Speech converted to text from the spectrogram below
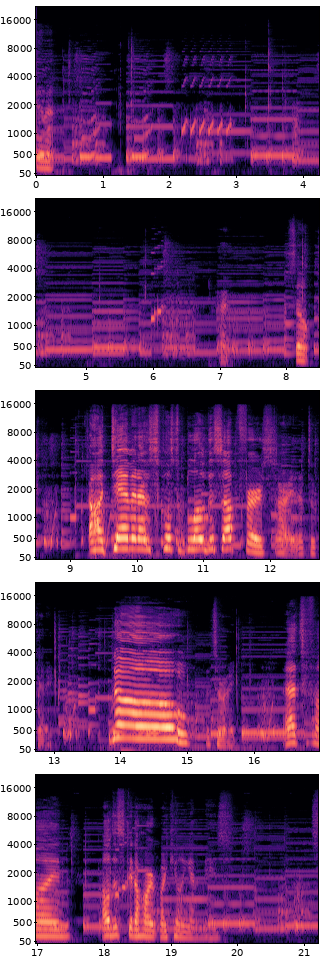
Damn it. Alright. So. Oh, damn it. I was supposed to blow this up first. Alright, that's okay. No! That's alright. That's fine. I'll just get a heart by killing enemies. It's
